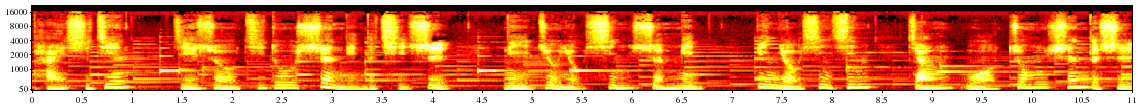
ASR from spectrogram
排时间接受基督圣灵的启示，你就有新生命，并有信心将我终身的事。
